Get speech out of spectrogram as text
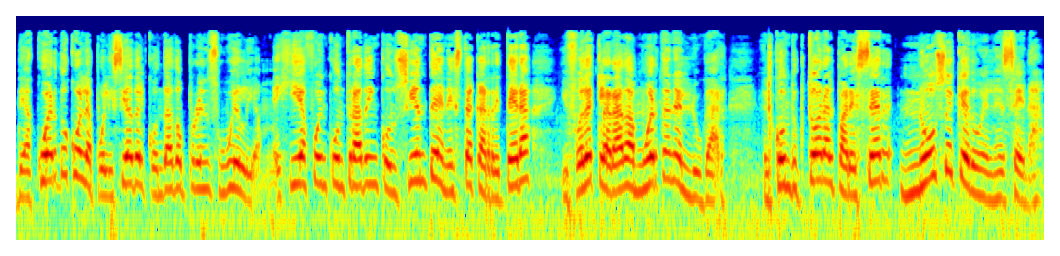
De acuerdo con la policía del condado Prince William, Mejía fue encontrada inconsciente en esta carretera y fue declarada muerta en el lugar. El conductor, al parecer, no se quedó en la escena.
